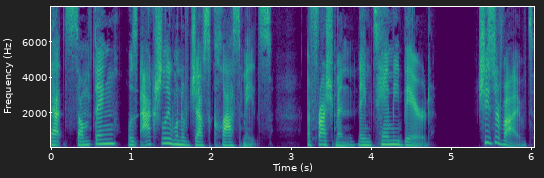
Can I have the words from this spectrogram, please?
That something was actually one of Jeff's classmates, a freshman named Tammy Baird. She survived,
